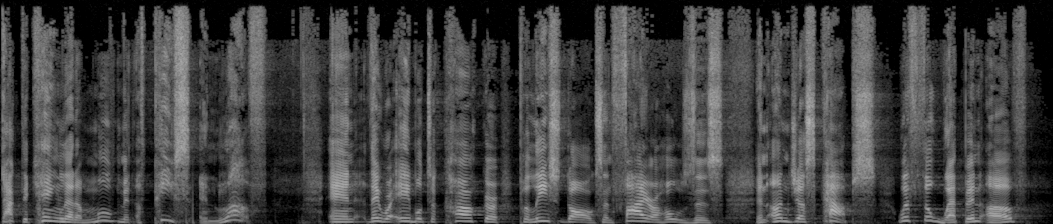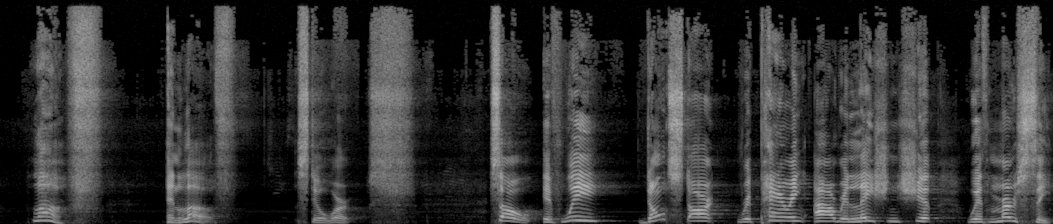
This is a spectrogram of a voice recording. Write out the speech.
Dr. King led a movement of peace and love. And they were able to conquer police dogs and fire hoses and unjust cops with the weapon of love. And love still works. So, if we don't start repairing our relationship with mercy,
